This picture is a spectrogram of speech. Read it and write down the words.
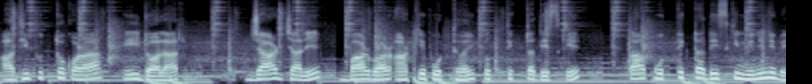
আধিপত্য করা এই ডলার, যার জালে বারবার আটকে পড়তে হয় প্রত্যেকটা দেশকে, তা প্রত্যেকটা দেশ কি মেনে নেবে?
